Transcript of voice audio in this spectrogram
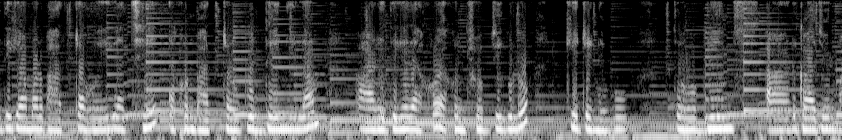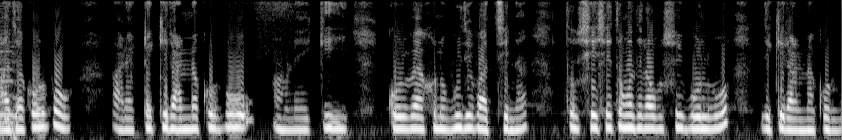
এদিকে আমার ভাতটা হয়ে গেছে। এখন ভাতটা উপর দিয়ে নিলাম। আর এদিকে দেখো, এখন সবজিগুলো কেটে নেব। তো বিনস আর গাজর ভাজা করব। আর একটা কি রান্না করব মানে কি করব এখনও বুঝে পাচ্ছি না। তো শেষে তোমাদের অবশ্যই বলব যে কি রান্না করব।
